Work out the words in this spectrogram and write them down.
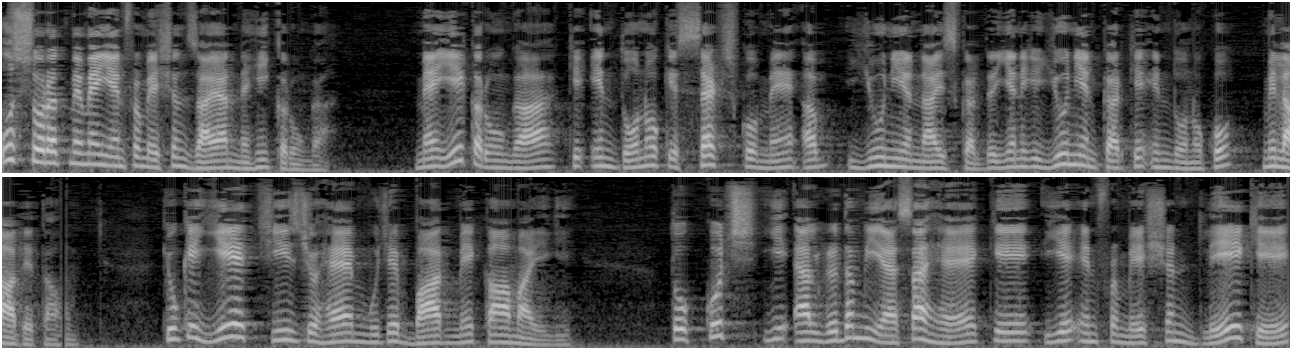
اس صورت میں میں یہ انفارمیشن ضائع نہیں کروں گا۔ میں یہ کروں گا کہ ان دونوں کے سیٹس کو میں اب یونینائز کر دے یعنی کہ یونین کر کے ان دونوں کو ملا دیتا ہوں۔ کیونکہ یہ چیز جو ہے مجھے بعد میں کام آئے گی۔ تو کچھ یہ الگریدم بھی ایسا ہے کہ یہ انفارمیشن لے کے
